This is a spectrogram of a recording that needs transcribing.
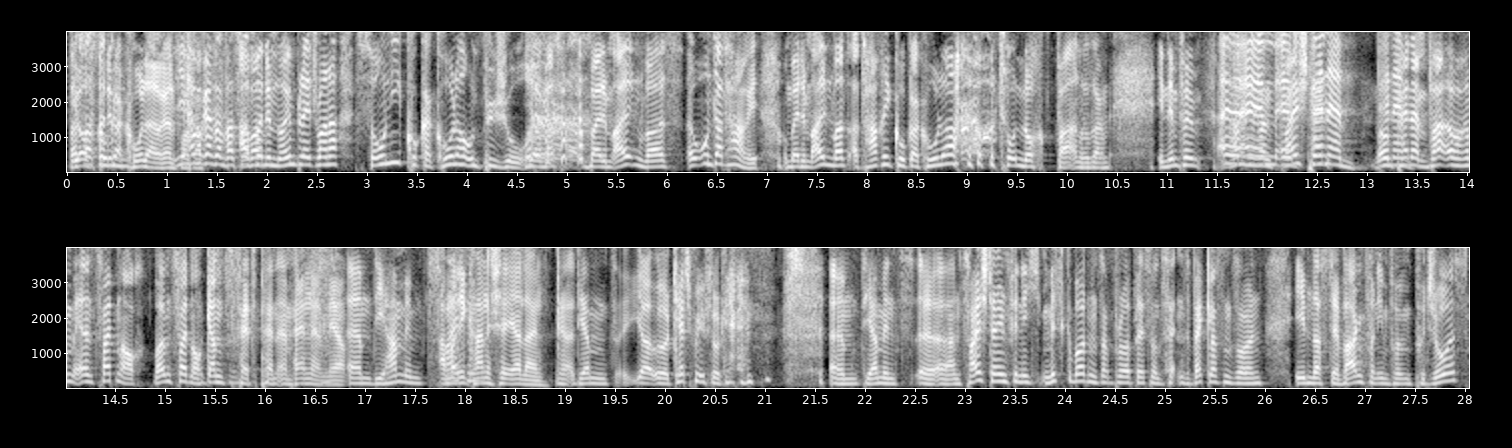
was, was dem- Coca-Cola drin Ja, vorkam. aber ganz was, was Aber- bei dem neuen Blade Runner? Sony, Coca-Cola und Peugeot. ja, was, bei dem alten war es äh, und Atari. Und bei dem alten waren es Atari, Coca-Cola und, und noch ein paar andere Sachen. In dem Film haben sie es an ähm, zwei äh, Stellen. Pan Am. Und Pan Pan Am. War auch im, im zweiten auch. War im zweiten auch ganz fett, Pan Am. Pan Am, ja. Ähm, die haben im zweiten. Amerikanische Airline. Ja, die haben, ja, äh, Catch Me If You Can. ähm, die haben in, äh, an zwei Stellen, finde ich, missgebaut in Sachen Product Placement. Das hätten sie weglassen sollen. Eben, dass der Wagen von ihm von Peugeot ist.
